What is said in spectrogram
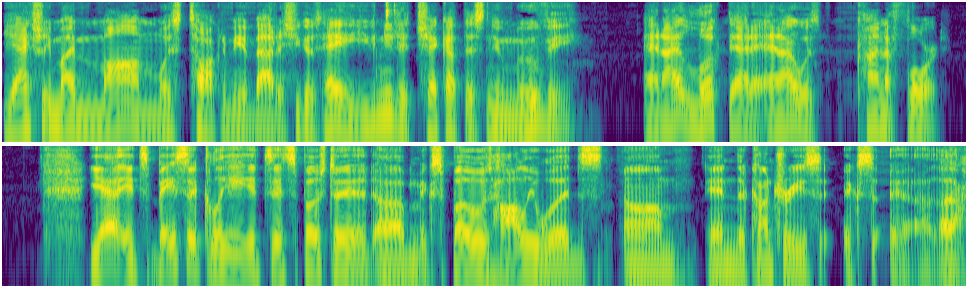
Yeah, actually, my mom was talking to me about it. She goes, "Hey, you need to check out this new movie," and I looked at it and I was kind of floored. Yeah, it's basically it's it's supposed to um, expose Hollywood's um, and the country's ex- uh, uh,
